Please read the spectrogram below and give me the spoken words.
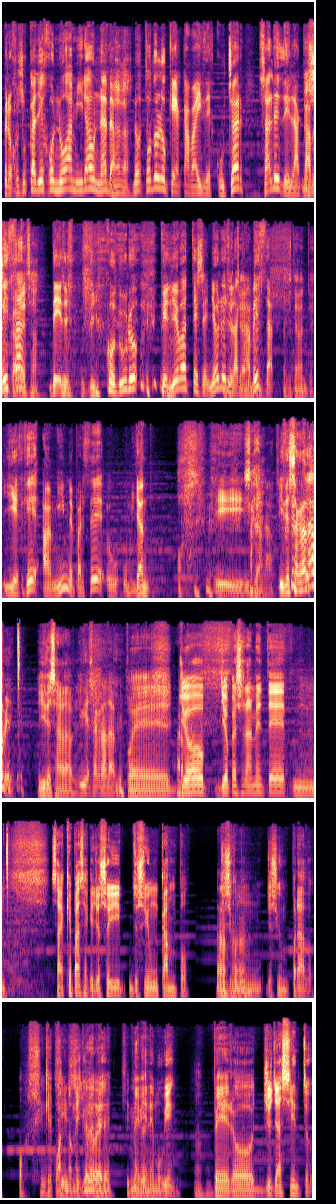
pero Jesús Callejo no ha mirado nada. Nada. No, todo lo que acabáis de escuchar sale de la de cabeza, cabeza. del disco duro que lleva este señor en la cabeza. Efectivamente. Y es que a mí me parece hu- humillante. Oh. Y, desagradable. Y desagradable. y desagradable. Pues yo, yo personalmente, mm, ¿sabes qué pasa? Que yo soy, yo soy un campo, yo soy, como un, yo soy un prado, Oh, sí, que cuando sí me llueve sí que me viene muy bien. Pero yo ya siento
